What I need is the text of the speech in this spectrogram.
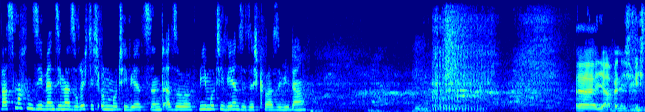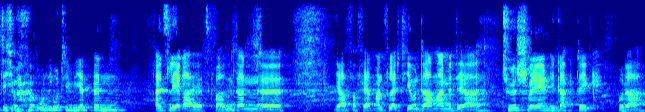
Was machen Sie, wenn Sie mal so richtig unmotiviert sind? Also wie motivieren Sie sich quasi wieder? Äh, ja, wenn ich richtig unmotiviert bin, als Lehrer jetzt quasi, dann äh, ja, verfährt man vielleicht hier und da mal mit der Türschwellendidaktik oder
